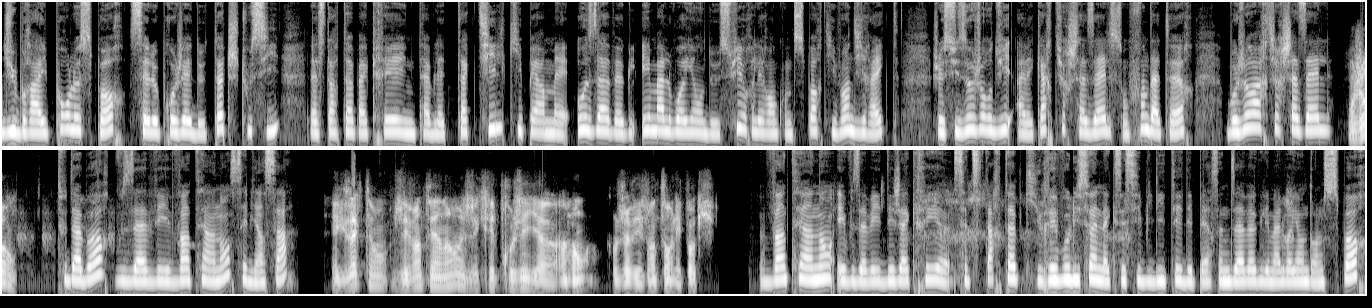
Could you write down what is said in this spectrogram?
Du braille pour le sport, c'est le projet de Touch2See. La start-up a créé une tablette tactile qui permet aux aveugles et malvoyants de suivre les rencontres sportives en direct. Je suis aujourd'hui avec Arthur Chazelle, son fondateur. Bonjour Arthur Chazelle. Bonjour. Tout d'abord, vous avez 21 ans, c'est bien ça? Exactement, j'ai 21 ans et j'ai créé le projet il y a un an, quand j'avais 20 ans à l'époque. 21 ans et vous avez déjà créé euh, cette start-up qui révolutionne l'accessibilité des personnes aveugles et malvoyantes dans le sport.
